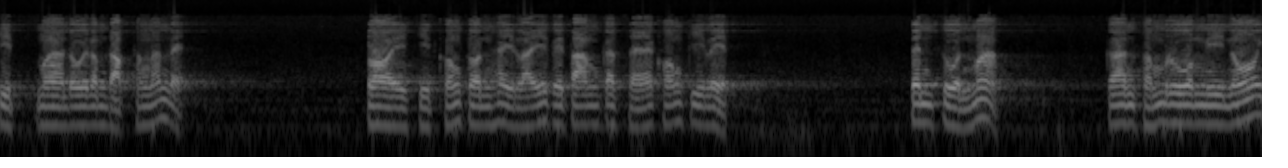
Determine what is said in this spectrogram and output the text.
จิตมาโดยลำดับทั้งนั้นแหละ ปล่อยจิตของตนให้ไหลไปตามกระแสของกิเลส เป็นส่วนมาก การสำรวมมีน้อย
